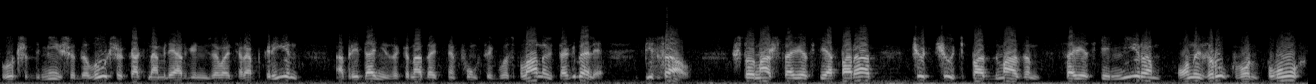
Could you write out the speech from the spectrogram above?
«Лучше меньше да лучше», «Как нам реорганизовать рабкрин», о придании законодательных функций Госплану и так далее, писал, что наш советский аппарат чуть-чуть подмазан советским миром, он из рук вон плох,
